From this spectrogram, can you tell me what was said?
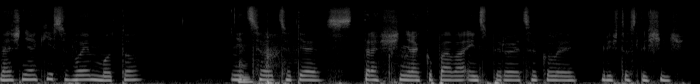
Máš nějaký svoje moto? Něco, co tě strašně nakopává, inspiruje cokoliv, když to slyšíš?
